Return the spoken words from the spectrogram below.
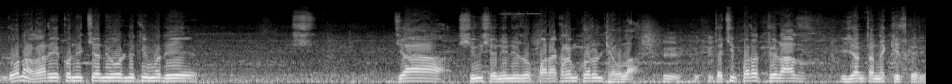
दोन हजार एकोणीसच्या निवडणुकीमध्ये ज्या शिवसेनेने जो पराक्रम करून ठेवला त्याची परतफेड आज ही जनता नक्कीच करेल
